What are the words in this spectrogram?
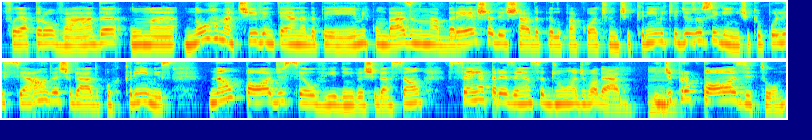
foi aprovada uma normativa interna da PM com base numa brecha deixada pelo pacote anticrime que diz o seguinte: que o policial investigado por crimes não pode ser ouvido em investigação sem a presença de um advogado. Hum. E de propósito,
